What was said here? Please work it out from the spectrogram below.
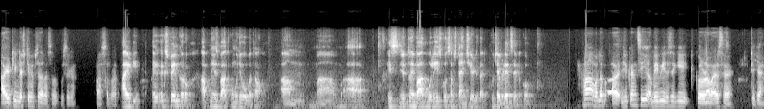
आईटी इंडस्ट्री में ज़्यादा सब घुसेगा पाँच साल बाद आईटी एक्सप्लेन करो। आपने इस बात को मुझे वो बताओ। Um, uh, uh, इस जो तुमने बात बोली इसको सब्सटैंशिएट कर कुछ एविडेंस है मेरे को। हाँ मतलब यू कैन सी अभी भी जैसे कि कोरोना वायरस है ठीक है?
